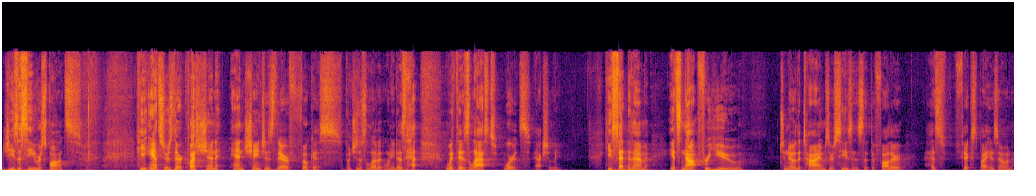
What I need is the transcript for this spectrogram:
Jesus y response, he answers their question and changes their focus. Don't you just love it when he does that? With his last words, actually. He said to them, It's not for you to know the times or seasons that the Father has fixed by his own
